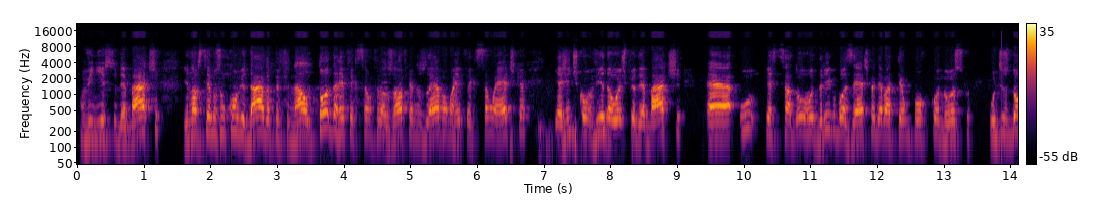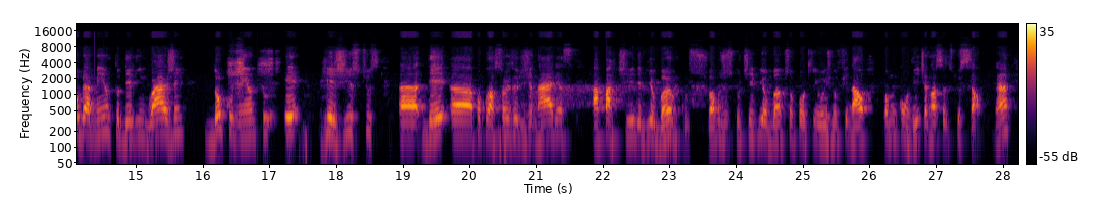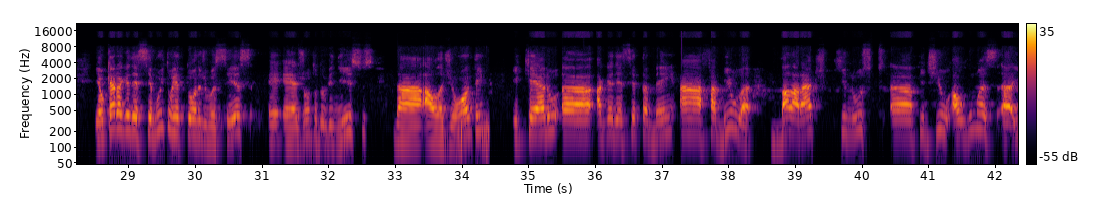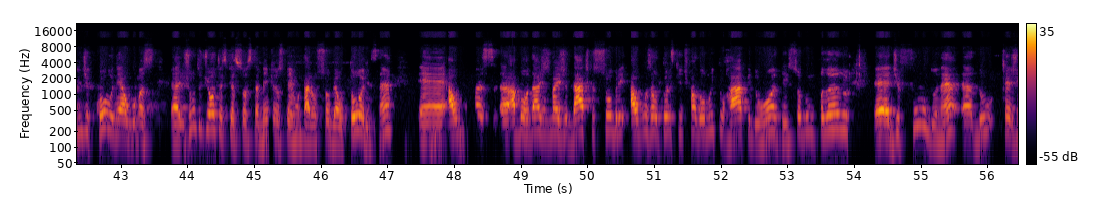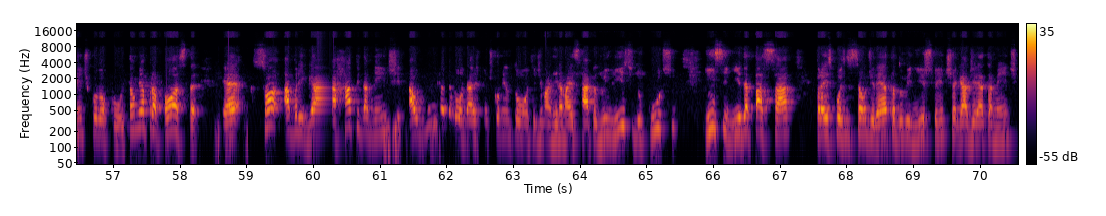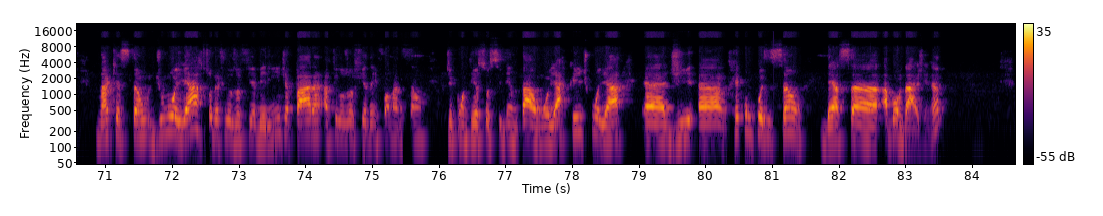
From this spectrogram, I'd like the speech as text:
o Vinícius do debate e nós temos um convidado para o final. Toda reflexão filosófica nos leva a uma reflexão ética e a gente convida hoje para o debate é, o pesquisador Rodrigo Bozetti para debater um pouco conosco o desdobramento de linguagem, documento e registros uh, de uh, populações originárias a partir de biobancos. Vamos discutir biobancos um pouquinho hoje no final, como um convite à nossa discussão. Né? Eu quero agradecer muito o retorno de vocês, é, é, junto do Vinícius, da aula de ontem, e quero uh, agradecer também a Fabiola Balarati, que nos uh, pediu algumas, uh, indicou né, algumas, junto de outras pessoas também que nos perguntaram sobre autores, né? É, algumas ah, abordagens mais didáticas sobre alguns autores que a gente falou muito rápido ontem, sobre um plano é, de fundo né, é, do que a gente colocou. Então, minha proposta é só abrigar rapidamente algumas abordagens que a gente comentou ontem de maneira mais rápida no início do curso, e em seguida passar para a exposição direta do Vinícius, para a gente chegar diretamente na questão de um olhar sobre a filosofia ameríndia para a filosofia da informação de contexto ocidental, um olhar crítico, um olhar é, de uh, recomposição dessa abordagem. Né?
